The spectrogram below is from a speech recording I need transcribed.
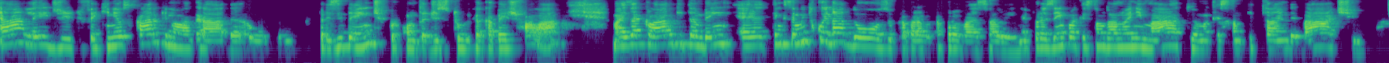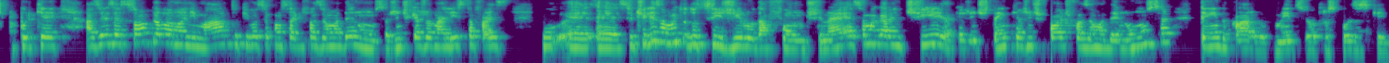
a lei de, de fake news, claro que não agrada o, o, presidente, por conta disso tudo que eu acabei de falar, mas é claro que também é, tem que ser muito cuidadoso para aprovar essa lei. Né? Por exemplo, a questão do anonimato é uma questão que está em debate porque às vezes é só pelo anonimato que você consegue fazer uma denúncia. A gente que é jornalista faz é, é, se utiliza muito do sigilo da fonte, né? Essa é uma garantia que a gente tem que a gente pode fazer uma denúncia, tendo, claro, documentos e outras coisas que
